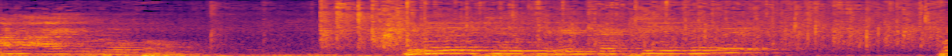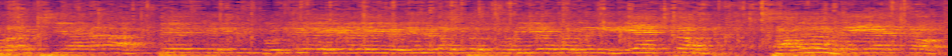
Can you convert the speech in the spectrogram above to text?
ஆனா ஆய்வு போகும் விடுதலை சிறுத்தைகள் கட்சி என்பது புரட்சியாளர் அம்பேத்கரின் கொள்கைகளை வெளிநடத்தக்கூடிய ஒரு இயக்கம் சமூக இயக்கம்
